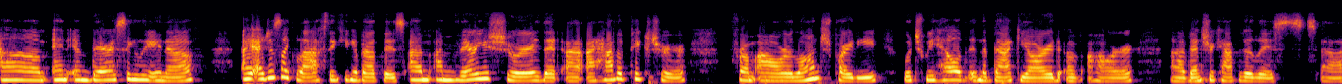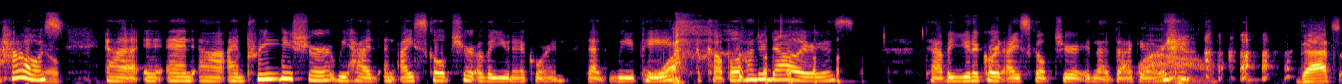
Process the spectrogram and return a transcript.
Um, and embarrassingly enough, I, I just like laugh thinking about this. I'm I'm very sure that I, I have a picture from our launch party, which we held in the backyard of our uh, venture capitalist's uh, house, uh, and uh, I'm pretty sure we had an ice sculpture of a unicorn that we paid Wow. a couple hundred dollars to have a unicorn ice sculpture in that backyard. Wow. That's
